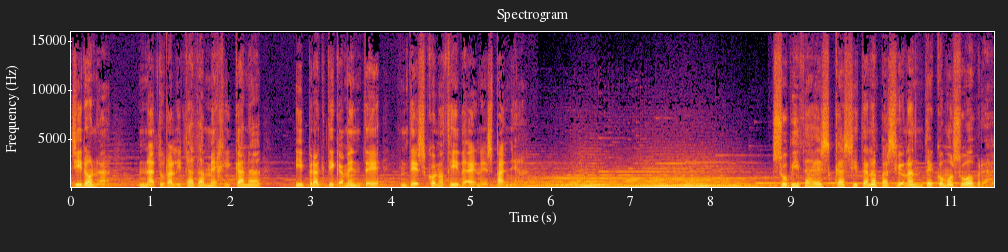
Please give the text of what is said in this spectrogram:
Girona, naturalizada mexicana y prácticamente desconocida en España. Su vida es casi tan apasionante como su obra,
